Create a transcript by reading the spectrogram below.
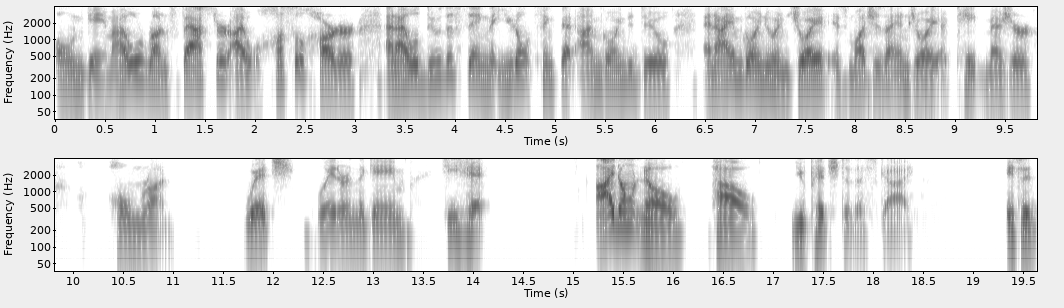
own game. I will run faster. I will hustle harder. And I will do the thing that you don't think that I'm going to do. And I am going to enjoy it as much as I enjoy a tape measure home run, which later in the game he hit. I don't know how you pitch to this guy. It's a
